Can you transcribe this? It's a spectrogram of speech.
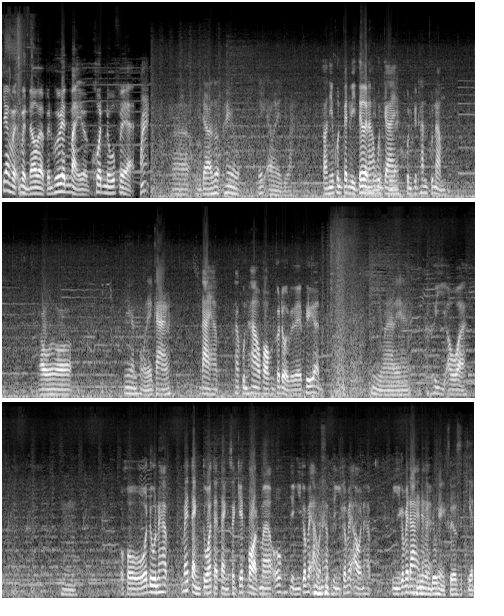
เหี้ยเหมือนเหมือนเราแบบเป็นผู้เล่นใหม่แบบโคตรนูบเลยอะอ่าผมจะให้เฮ้ยเอาไหนดีวะตอนนี้คุณเป็นลีดเดอร์นะครับคุณกายเลยคุณคือท่านผู้นำเอานี่กันหัวในกลางได้ครับ ถ้าคุณห้าวพอคุณก็โดดไปเลยเพื่อนนี่มาเลยฮะเฮ้ยเอาอะอืมโอ้โหดูนะครับ ไม่แต่งตัวแต่แต่งสเก็ตบอร์ดมาโอ้อย่างนี้ก็ไม่เอานะครับ อย่างนี้ก็ไม่เอานะครับ อย่างนี้ก็ไม่ได้นี่นะมันฮะดูแห่งเสือสเก็ต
